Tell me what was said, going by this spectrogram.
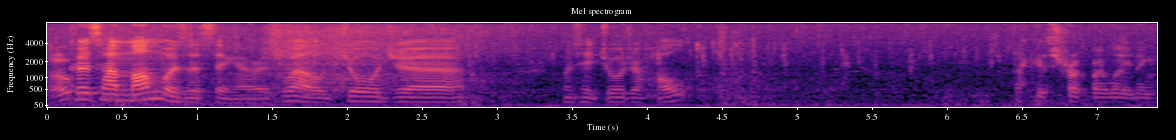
Because her mum was a singer as well, Georgia. I want to say Georgia Holt. I get struck by lightning.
